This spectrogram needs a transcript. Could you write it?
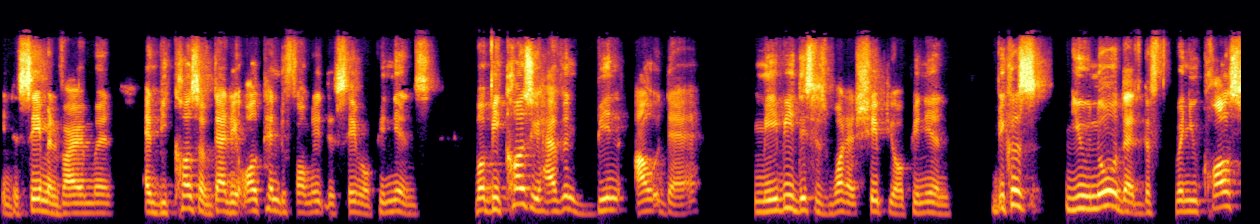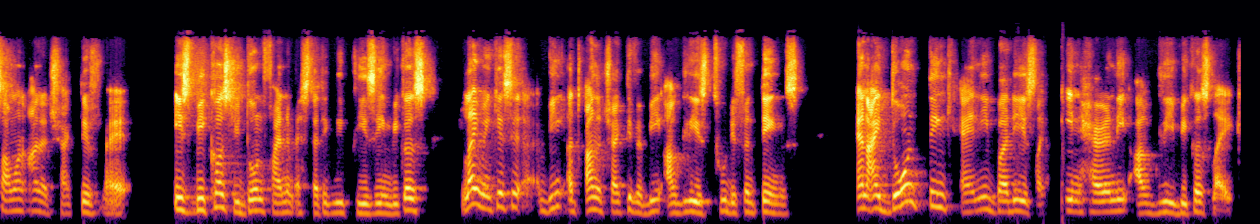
in the same environment. And because of that, they all tend to formulate the same opinions. But because you haven't been out there, maybe this is what has shaped your opinion. Because you know that the, when you call someone unattractive, right, is because you don't find them aesthetically pleasing. Because, like when Kay said, being unattractive and being ugly is two different things. And I don't think anybody is like inherently ugly because, like,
